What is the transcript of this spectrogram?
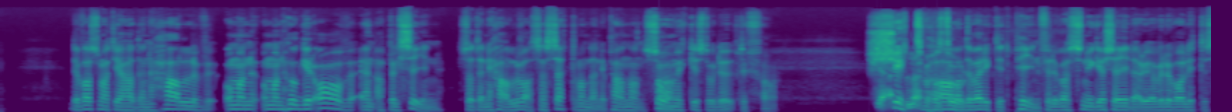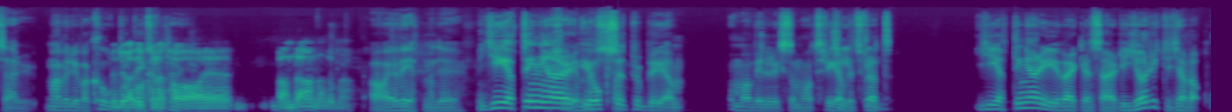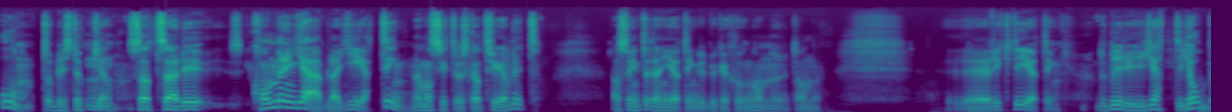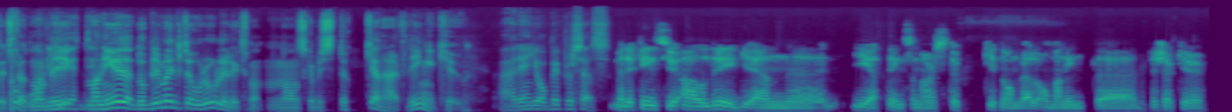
Det var som att jag hade en halv... Om man, om man hugger av en apelsin så att den är halva, sen sätter man den i pannan. Så Ja. mycket stod det ut. Fy fan. Jävlar. Shit vad Ja, stor. det var riktigt pin för det var snygga tjejer där och jag ville vara lite så här, man ville ju vara cool Men du hade ju kunnat ha eh, bandana då bara. Ja, jag vet men det... Men getingar är också ett problem om man vill liksom ha trevligt. För Geting. att getingar är ju verkligen så här, det gör riktigt jävla ont att bli stucken. Mm. Så att så här, det kommer en jävla geting när man sitter och ska ha trevligt. Alltså inte den geting vi brukar sjunga om nu, utan eh, riktig geting. Då blir det ju jättejobbigt. För att man blir, man är, då blir man lite orolig liksom att någon ska bli stucken här, för det är inget kul. Nej, det är en jobbig process. Men det finns ju aldrig en uh, geting som har stuckit någon väl om man inte eh, försöker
